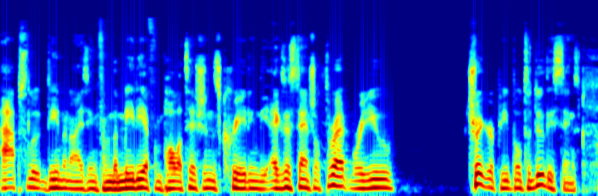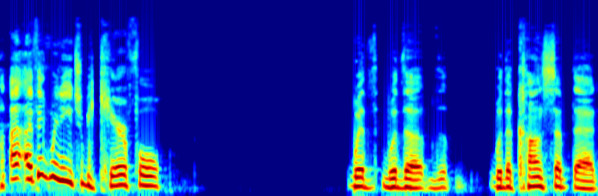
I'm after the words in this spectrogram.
absolute demonizing from the media, from politicians, creating the existential threat where you trigger people to do these things. I, I think we need to be careful with with the, the with the concept that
